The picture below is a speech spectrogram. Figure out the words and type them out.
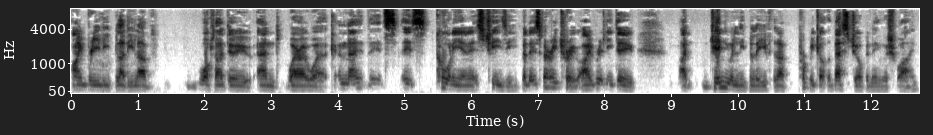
I really bloody love what I do and where I work, and it's it's corny and it's cheesy, but it's very true. I really do I genuinely believe that I've probably got the best job in English wine.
